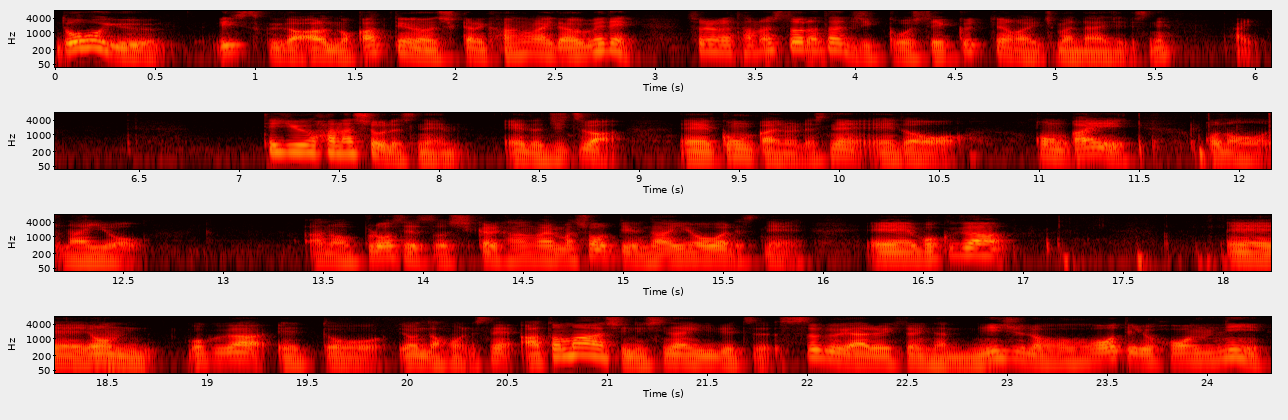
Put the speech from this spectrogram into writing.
どういうリスクがあるのかっていうのをしっかり考えた上で、それが楽しそうだったら実行していくっていうのが一番大事ですね。はい。っていう話をですね、えっ、ー、と、実は、えー、今回のですね、えっ、ー、と、今回、この内容、あの、プロセスをしっかり考えましょうっていう内容はですね、え僕が、えー、読ん、僕が、えっ、と、読んだ本ですね。後回しにしない技術、すぐやる人になる20の方法という本に、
